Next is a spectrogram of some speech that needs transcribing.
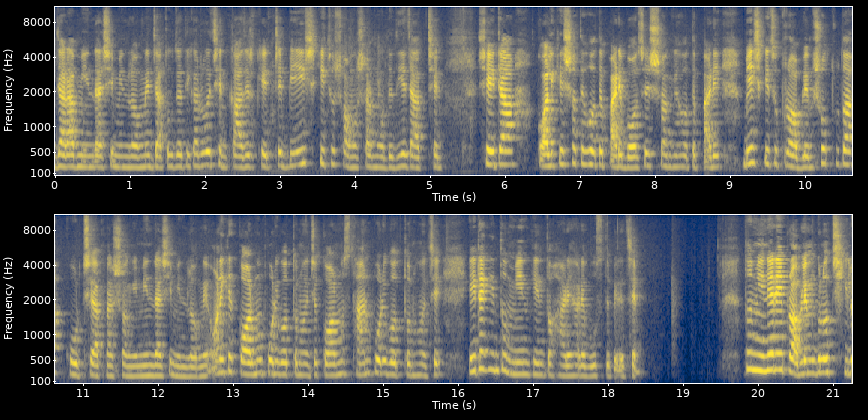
যারা মীন রাশি, মীন লগ্নের জাতক জাতিকা রয়েছেন, কাজের ক্ষেত্রে বেশ কিছু সমস্যার মধ্যে দিয়ে যাচ্ছেন। সেটা কলিকের সাথে হতে পারে, বসের সঙ্গে হতে পারে, বেশ কিছু প্রবলেম শত্রুতা করছে আপনার সঙ্গে, মিন রাশি, মিন লগ্নে। অনেকের কর্ম পরিবর্তন হয়েছে, কর্মস্থান পরিবর্তন হয়েছে, এটা কিন্তু মিন কিন্তু হাড়ে হাড়ে বুঝতে পেরেছে। তো মিনের এই প্রবলেমগুলো ছিল,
